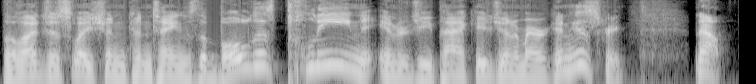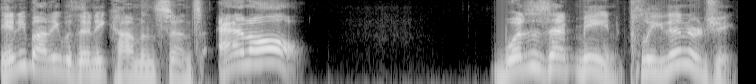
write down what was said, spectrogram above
the legislation contains the boldest clean energy package in American history. Now, anybody with any common sense at all, what does that mean? Clean energy.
